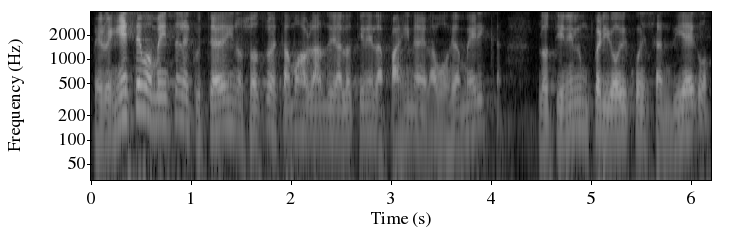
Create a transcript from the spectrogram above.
pero en este momento en el que ustedes y nosotros estamos hablando, ya lo tiene la página de La Voz de América, lo tiene un periódico en San Diego,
